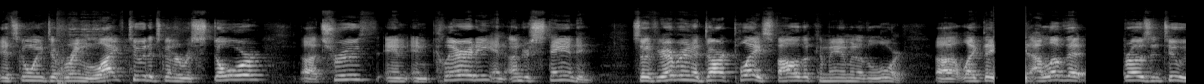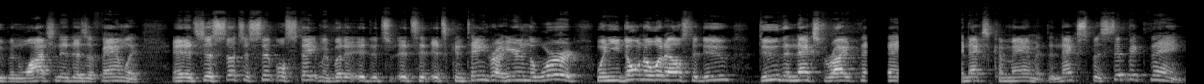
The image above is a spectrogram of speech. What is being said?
It's going to bring life to it. It's going to restore uh, truth and, and clarity and understanding. So if you're ever in a dark place, follow the commandment of the Lord. Uh, like they, I love that Frozen 2. We've been watching it as a family, and it's just such a simple statement, but it, it's it's it's contained right here in the Word. When you don't know what else to do, do the next right thing, the next commandment, the next specific thing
